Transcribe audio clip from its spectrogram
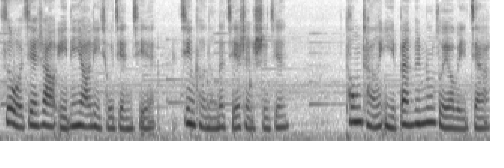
自我介绍一定要力求简洁，尽可能的节省时间。通常以半分钟左右为佳，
